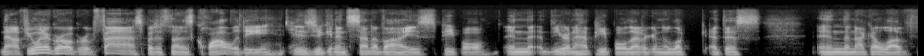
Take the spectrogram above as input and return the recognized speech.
Now, if you want to grow a group fast, but it's not as quality, yeah. is you can incentivize people and you're going to have people that are going to look at this and they're not going to love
